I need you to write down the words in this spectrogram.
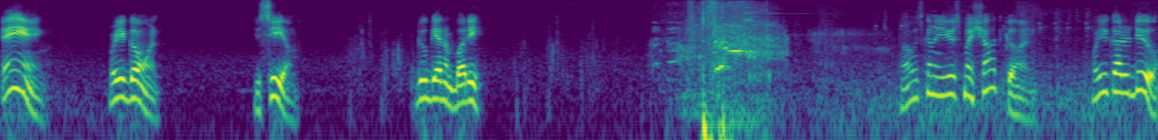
Dang. Where you going? You see him. Go get him, buddy. I was gonna use my shotgun. What you gotta do?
